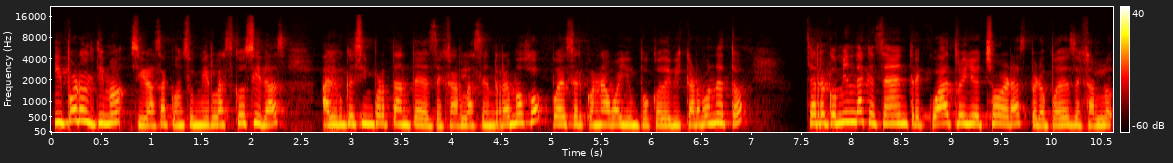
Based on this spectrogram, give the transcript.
Y por último, si vas a consumir las cocidas, algo que es importante es dejarlas en remojo, puede ser con agua y un poco de bicarbonato. Se recomienda que sea entre 4 y 8 horas, pero puedes dejarlo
